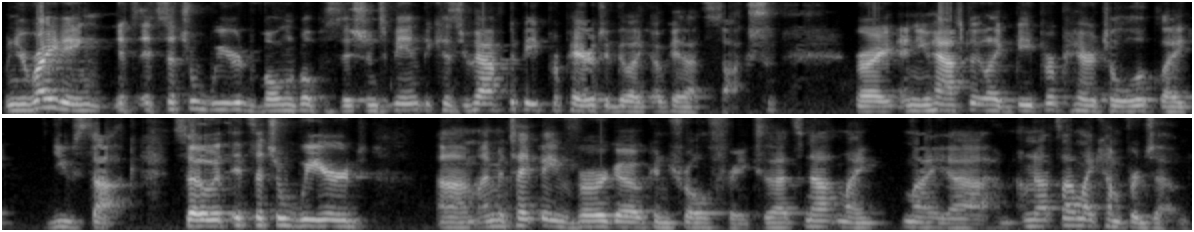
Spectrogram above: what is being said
when you're writing, it's it's such a weird, vulnerable position to be in because you have to be prepared to be like, okay, that sucks, right? And you have to like be prepared to look like you suck. So it, it's such a weird. Um, I'm a Type A Virgo control freak, so that's not my my. Uh, I'm not it's not my comfort zone.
